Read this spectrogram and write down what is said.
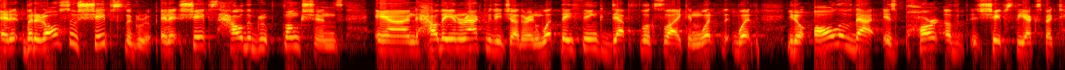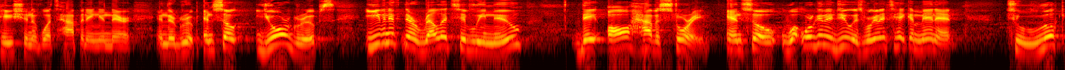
It, but it also shapes the group and it shapes how the group functions and how they interact with each other and what they think depth looks like and what, what you know all of that is part of shapes the expectation of what's happening in their in their group and so your groups even if they're relatively new they all have a story and so what we're going to do is we're going to take a minute to look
